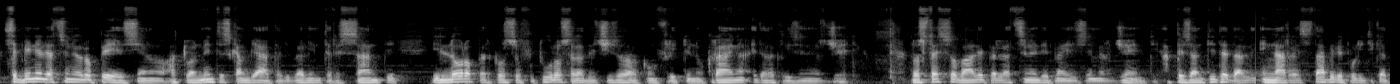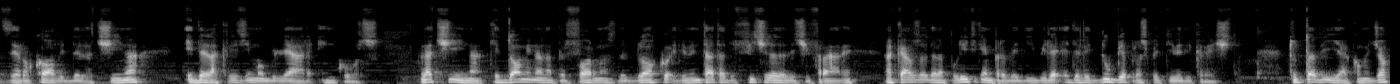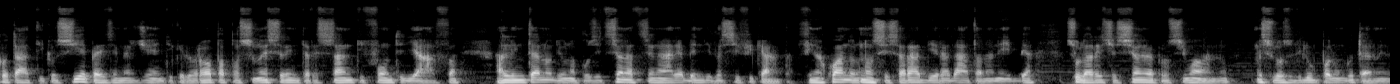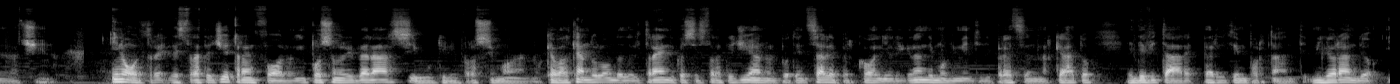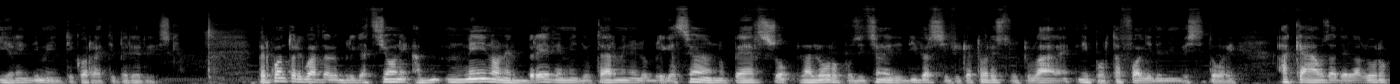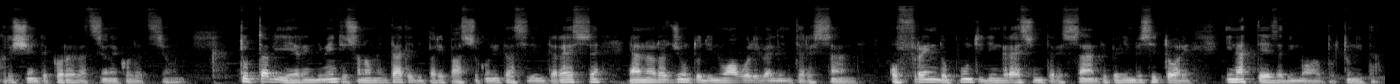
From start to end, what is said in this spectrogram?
Sebbene le azioni europee siano attualmente scambiate a livelli interessanti, il loro percorso futuro sarà deciso dal conflitto in Ucraina e dalla crisi energetica. Lo stesso vale per le azioni dei paesi emergenti, appesantite dall'inarrestabile politica zero Covid della Cina e della crisi immobiliare in corso. La Cina, che domina la performance del blocco, è diventata difficile da decifrare a causa della politica imprevedibile e delle dubbie prospettive di crescita. Tuttavia, come gioco tattico, sia i paesi emergenti che l'Europa possono essere interessanti fonti di alfa all'interno di una posizione azionaria ben diversificata, fino a quando non si sarà diradata la nebbia sulla recessione del prossimo anno e sullo sviluppo a lungo termine della Cina. Inoltre, le strategie trend following possono rivelarsi utili il prossimo anno. Cavalcando l'onda del trend, queste strategie hanno il potenziale per cogliere i grandi movimenti di prezzo del mercato ed evitare perdite importanti, migliorando i rendimenti corretti per il rischio. Per quanto riguarda le obbligazioni, almeno nel breve e medio termine le obbligazioni hanno perso la loro posizione di diversificatore strutturale nei portafogli degli investitori a causa della loro crescente correlazione con le azioni. Tuttavia i rendimenti sono aumentati di pari passo con i tassi di interesse e hanno raggiunto di nuovo livelli interessanti, offrendo punti di ingresso interessanti per gli investitori in attesa di nuove opportunità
